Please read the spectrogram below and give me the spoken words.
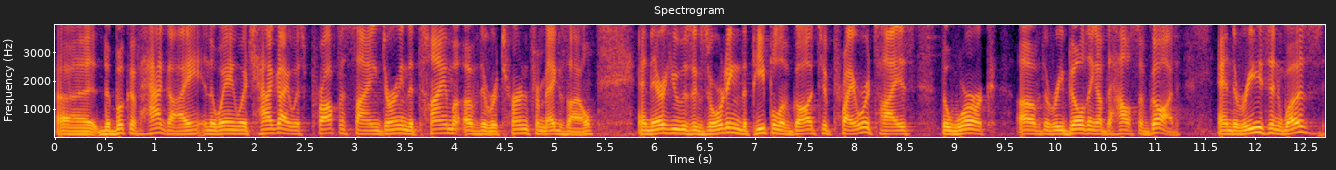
uh, the book of Haggai and the way in which Haggai was prophesying during the time of the return from exile. And there he was exhorting the people of God to prioritize the work of the rebuilding of the house of God. And the reason was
